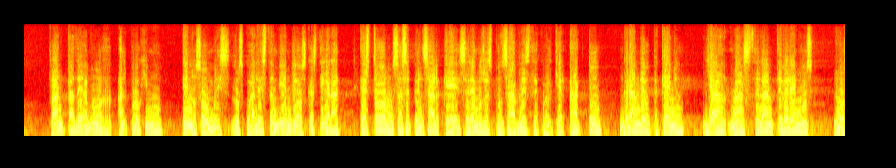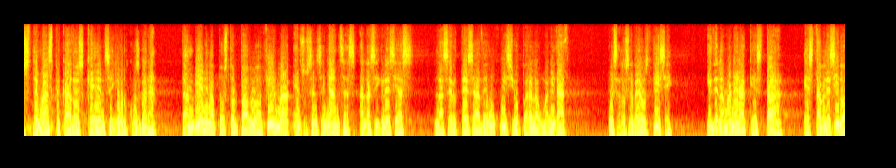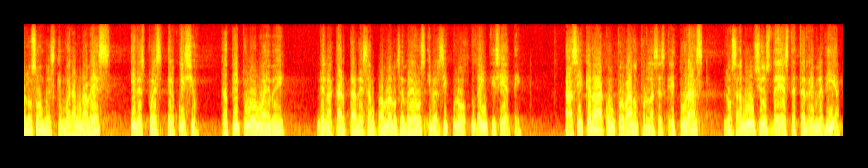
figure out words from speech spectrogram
falta de amor al prójimo en los hombres, los cuales también Dios castigará. Esto nos hace pensar que seremos responsables de cualquier acto, grande o pequeño. Ya más adelante veremos los demás pecados que el Señor juzgará. También el apóstol Pablo afirma en sus enseñanzas a las iglesias la certeza de un juicio para la humanidad, pues a los hebreos dice, y de la manera que está establecido a los hombres que mueran una vez y después el juicio capítulo 9 de la carta de San Pablo a los Hebreos y versículo 27. Así queda comprobado por las escrituras los anuncios de este terrible día.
